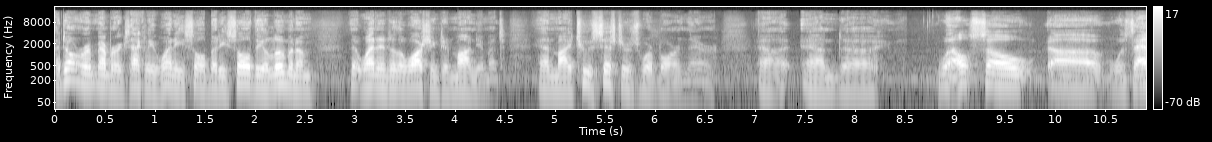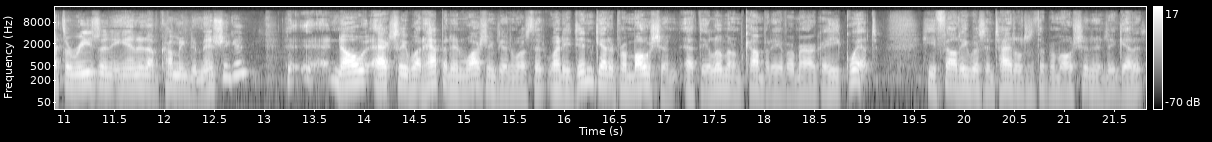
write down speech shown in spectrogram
I don't remember exactly when he sold, but he sold the aluminum that went into the Washington Monument. And my two sisters were born there. Uh, and uh, well, so uh, was that the reason he ended up coming to Michigan? No, actually, what happened in Washington was that when he didn't get a promotion at the Aluminum Company of America, he quit. He felt he was entitled to the promotion and didn't get it.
